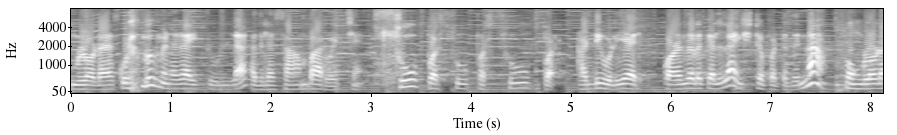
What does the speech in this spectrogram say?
உங்களோட குழம்பு மிளகாய் தூள்ல அதுல சாம்பார் வச்சேன். சூப்பர் சூப்பர் சூப்பர். அடிபொலியா இருக்கு குழந்தைகளுக்கெல்லாம் இஷ்டப்பட்டதுன்னா உங்களோட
